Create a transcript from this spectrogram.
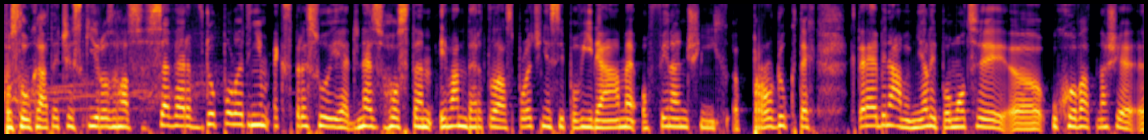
Posloucháte Český rozhlas Sever. V dopoledním expresu je dnes hostem Ivan Bertl a společně si povídáme o finančních produktech, které by nám měly pomoci uh, uchovat naše uh,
